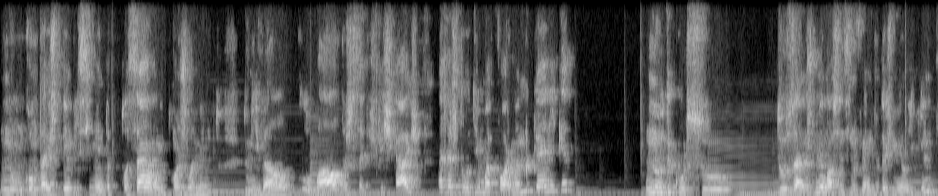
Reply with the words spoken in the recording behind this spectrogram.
num contexto de envelhecimento da população e de congelamento do nível global das receitas fiscais, arrastou de uma forma mecânica, no decurso dos anos 1990 2020,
